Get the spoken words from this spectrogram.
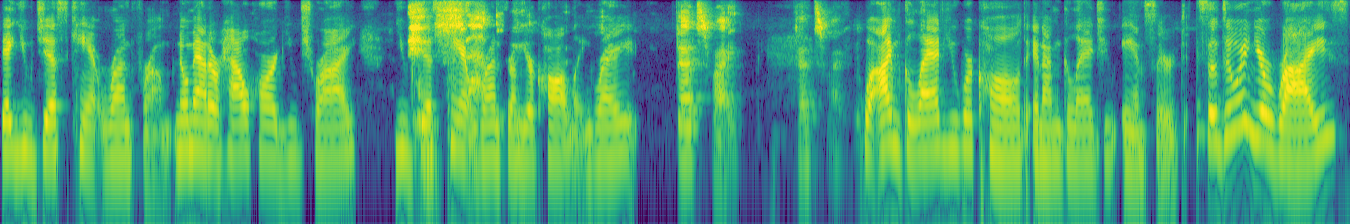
that you just can't run from. No matter how hard you try, you just exactly. can't run from your calling, right? That's right. That's right. Well, I'm glad you were called and I'm glad you answered. So, during your rise,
